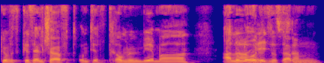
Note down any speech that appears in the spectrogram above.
Gesellschaft und jetzt trommeln wir mal alle ah, Leute zusammen. zusammen.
